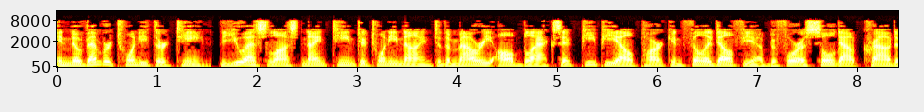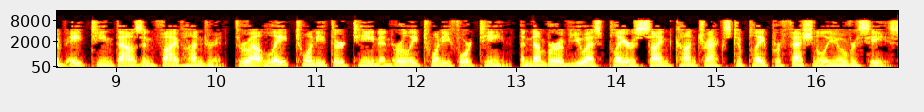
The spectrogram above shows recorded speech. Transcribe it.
In November 2013, the U.S. lost 19–29 to the Maori All Blacks at PPL Park in Philadelphia before a sold-out crowd of 18,500. Throughout late 2013 and early 2014, a number of U.S. players signed contracts to play professionally overseas.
